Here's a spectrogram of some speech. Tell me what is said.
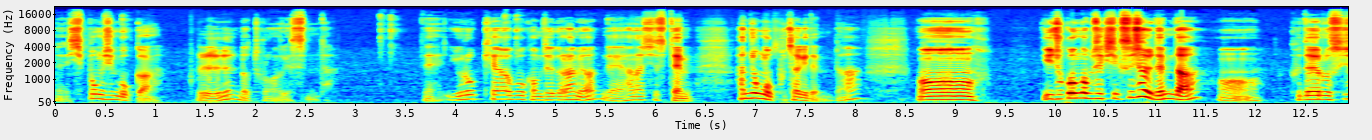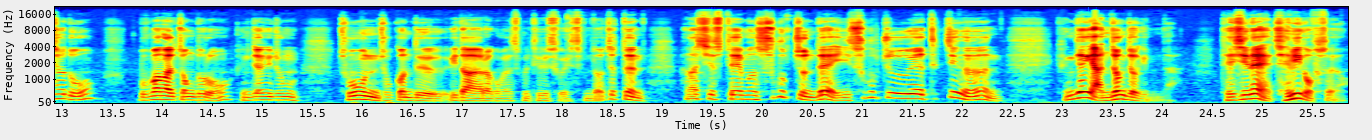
네, 시봉 신고가를 넣도록 하겠습니다. 네, 이렇게 하고 검색을 하면 네, 하나 시스템 한 종목 포착이 됩니다. 어, 이 조건 검색식 쓰셔도 됩니다. 어, 그대로 쓰셔도 무방할 정도로 굉장히 좀 좋은 조건들이다라고 말씀을 드릴 수가 있습니다. 어쨌든 하나 시스템은 수급주인데 이 수급주의 특징은 굉장히 안정적입니다. 대신에 재미가 없어요.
